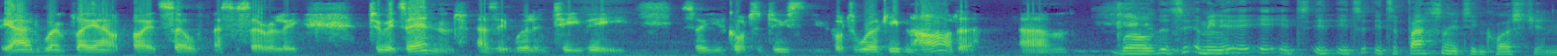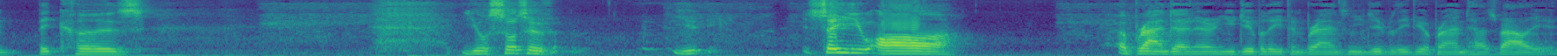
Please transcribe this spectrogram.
the ad won't play out by itself necessarily to its end as it will in TV. So you've got to do you've got to work even harder. Um, well, I mean, it, it's it, it's it's a fascinating question because you're sort of you say you are a brand owner and you do believe in brands and you do believe your brand has value.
